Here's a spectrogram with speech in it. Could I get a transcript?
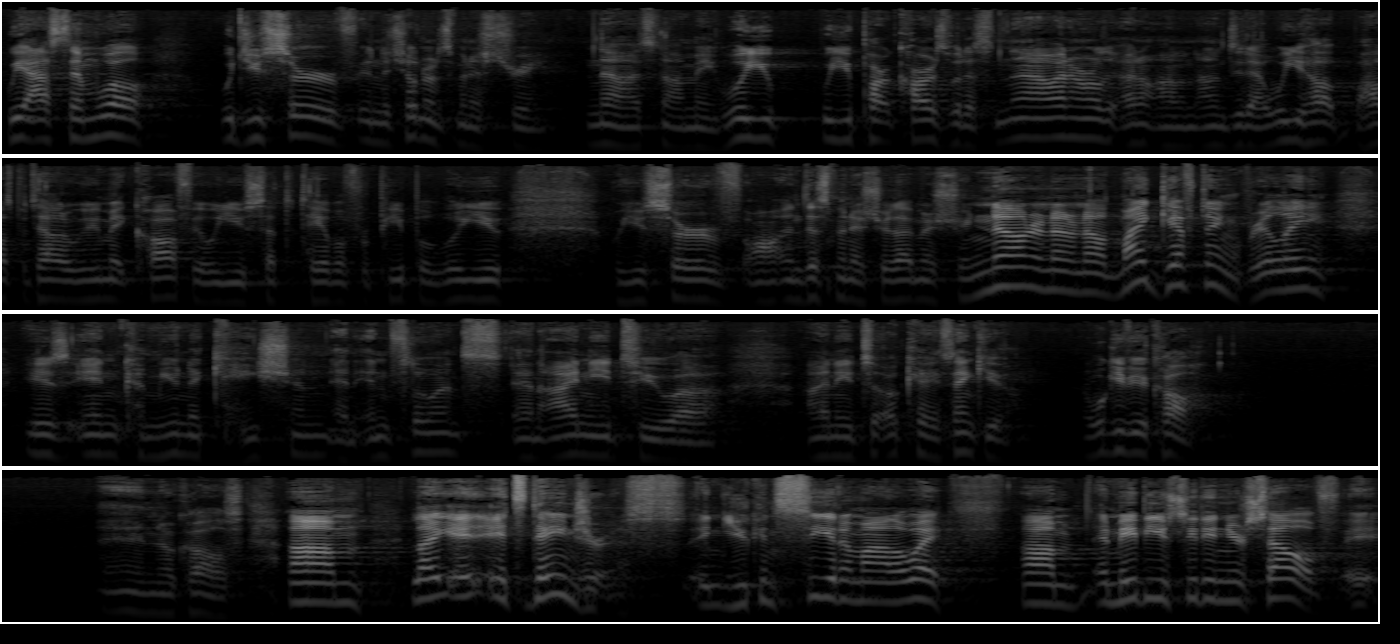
we ask them, well, would you serve in the children's ministry? No, it's not me. Will you, will you park cars with us? No, I don't really, I don't, I don't do that. Will you help hospitality? Will you make coffee? Will you set the table for people? Will you, will you serve in this ministry that ministry? No, no, no, no. My gifting really is in communication and influence, and I need to, uh, I need to, okay, thank you. We'll give you a call. And no calls. Um, like, it, it's dangerous, and you can see it a mile away. Um, and maybe you see it in yourself. It,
